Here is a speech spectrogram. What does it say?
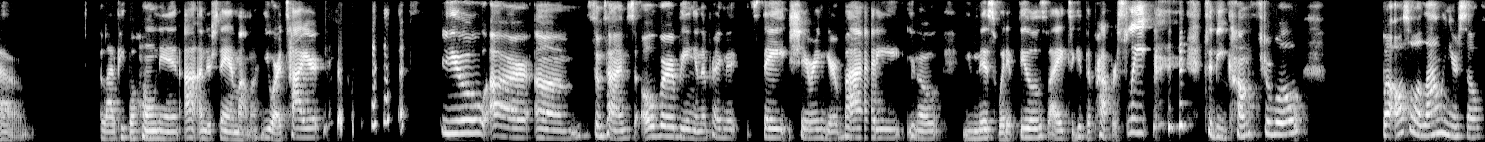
Um, a lot of people hone in. I understand, mama. You are tired you are um sometimes over being in the pregnant state sharing your body you know you miss what it feels like to get the proper sleep to be comfortable but also allowing yourself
